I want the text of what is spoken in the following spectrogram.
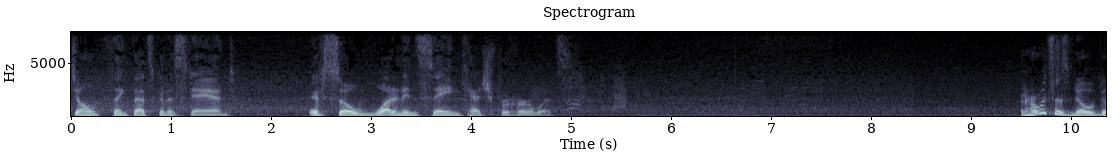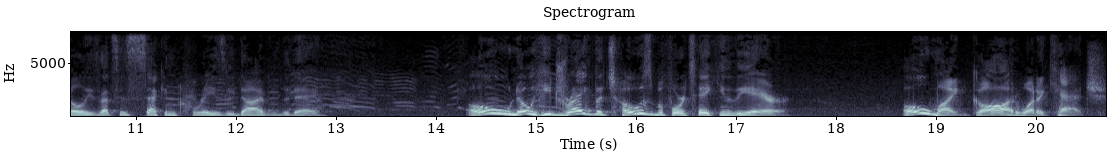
don't think that's going to stand. If so, what an insane catch for Hurwitz. And Hurwitz has no abilities. That's his second crazy dive of the day. Oh, no, he dragged the toes before taking the air. Oh my god, what a catch.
